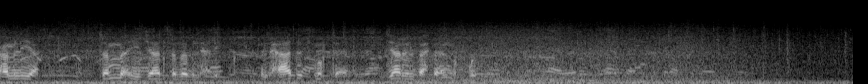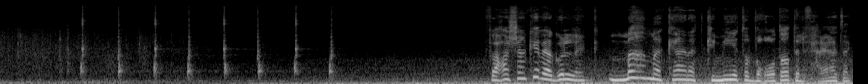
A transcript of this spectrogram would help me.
عمليات. تم إيجاد سبب الحريق الحادث مفتعل جاري البحث عن المفقود فعشان كذا أقول لك مهما كانت كمية الضغوطات اللي في حياتك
